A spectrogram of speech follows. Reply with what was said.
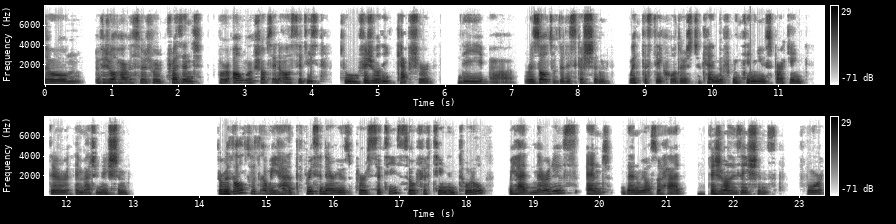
So um, visual harvesters were present for all workshops in all cities to visually capture the uh, results of the discussion with the stakeholders to kind of continue sparking their imagination. The result was that we had three scenarios per city, so 15 in total. We had narratives and then we also had visualizations for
